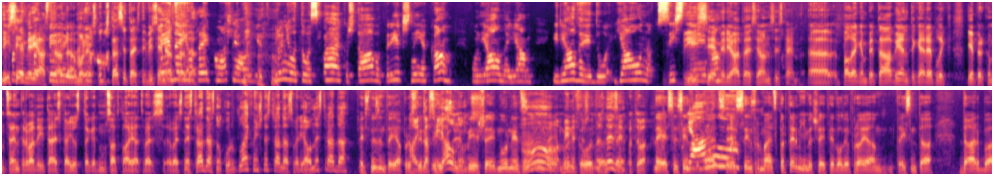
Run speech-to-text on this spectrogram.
Visiem ir jāstrādā. Monētiskums, tas ir taisnība. Visiem Pēdējo jāstrādā. teikumu atļaujiet. Bruņoto spēku štāba priekšniekam un jaunajam ir jāveido jauna sistēma. Visiem ir jātaisa jauna sistēma. Uh, paliekam pie tā, viena tikai replika. Iepirkuma centra vadītājs, kā jūs tagad mums atklājāt, vairs, vairs nestrādās. No kura laika viņš nestrādās, vai jau nestrādā? Es nezinu, tajā prasībā. Tas ir jaunums. Bija šeit mūrniecis. Oh, ministrs, to, es nezinu par to. Nē, es esmu informēts, es esmu informēts par termiņu, bet šeit vēl joprojām, teiksim tā, darba,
